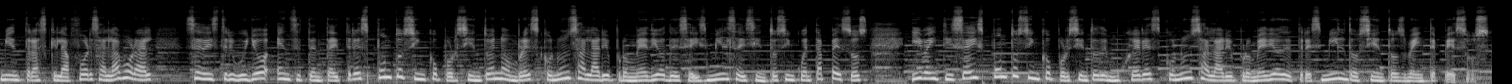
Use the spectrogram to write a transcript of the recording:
mientras que la fuerza laboral se distribuyó en 73.5% en hombres con un salario promedio de 6.650 pesos y 26.5% de mujeres con un salario promedio de 3.220 pesos.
